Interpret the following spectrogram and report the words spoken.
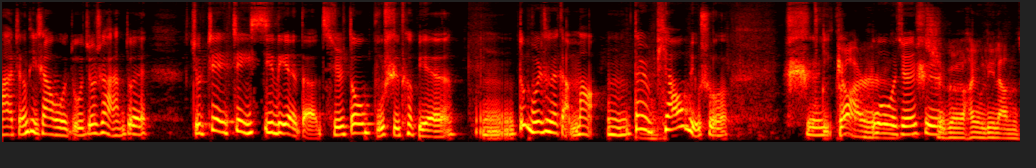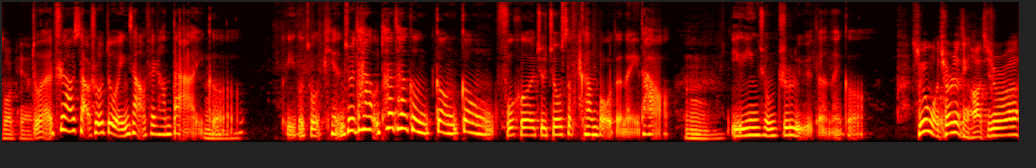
啊，整体上我我就是好像对，就这这一系列的其实都不是特别，嗯，都不是特别感冒，嗯，但是飘，比如说是一个，飘还是我我觉得是是个很有力量的作品。对，至少小时候对我影响非常大一个、一个作品，就是他他他更更更符合就 Joseph Campbell 的那一套，嗯，一个英雄之旅的那个，所以我确实就挺好奇，就是说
